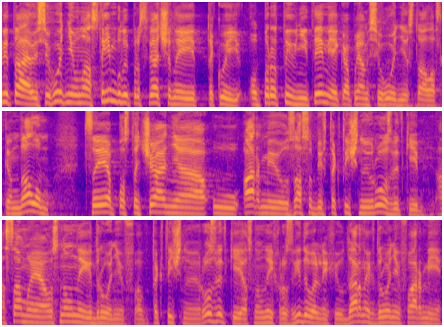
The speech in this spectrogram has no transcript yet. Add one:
вітаю! Сьогодні у нас стрім буде присвячений такій оперативній темі, яка прямо сьогодні стала скандалом. Це постачання у армію засобів тактичної розвідки, а саме основних дронів тактичної розвідки, основних розвідувальних і ударних дронів армії.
